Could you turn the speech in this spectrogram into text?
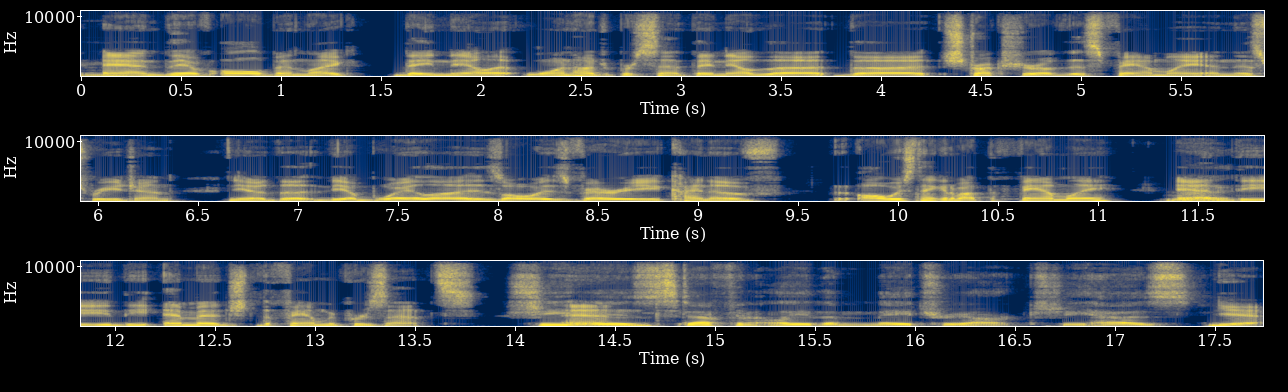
Mhm. and they have all been like they nail it 100% they nail the the structure of this family in this region you know the the abuela is always very kind of always thinking about the family Right. and the the image the family presents. she and- is definitely the matriarch. She has Yeah,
